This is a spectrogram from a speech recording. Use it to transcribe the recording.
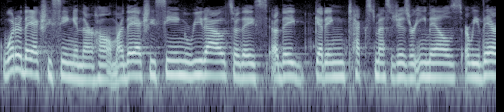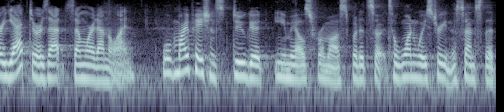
what are they actually seeing in their home? Are they actually seeing readouts? Are they are they getting text messages or emails? Are we there yet, or is that somewhere down the line? Well, my patients do get emails from us, but it's a, it's a one way street in the sense that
